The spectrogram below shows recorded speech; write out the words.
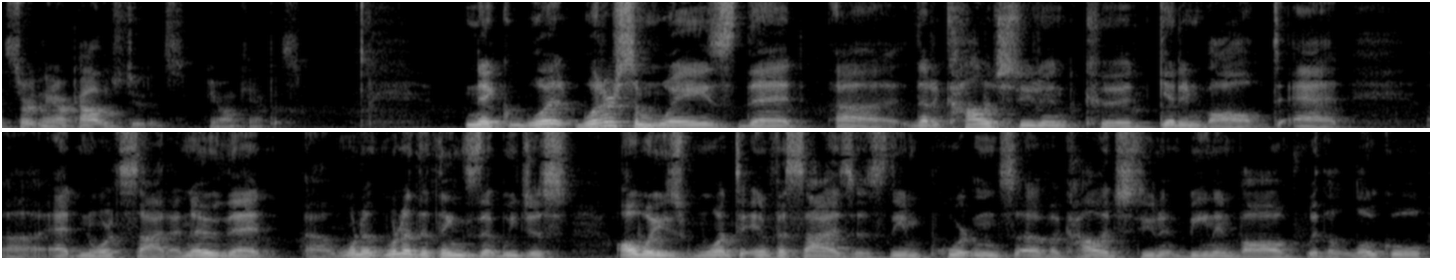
certainly our college students here on campus. Nick, what what are some ways that uh, that a college student could get involved at uh, at Northside? I know that uh, one of one of the things that we just always want to emphasize is the importance of a college student being involved with a local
